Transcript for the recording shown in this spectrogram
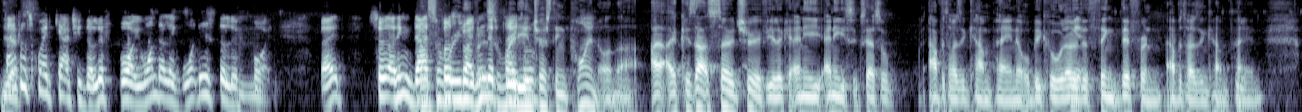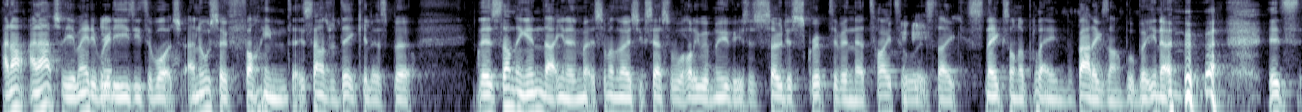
Yes. title's quite catchy. The Lift Boy. You wonder like, what is the Lift mm. Boy, right? So I think that's, That's a really, that's a really interesting point on that, because that's so true. If you look at any any successful advertising campaign, it will be called "Oh, Yeah. the Think Different" advertising campaign, and I, and actually, it made it really easy to watch and also find. It sounds ridiculous, but there's something in that. You know, some of the most successful Hollywood movies are so descriptive in their title. It's like "Snakes on a Plane," bad example, but you know, it's.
